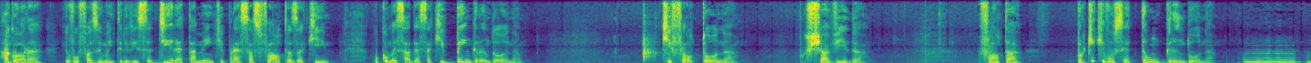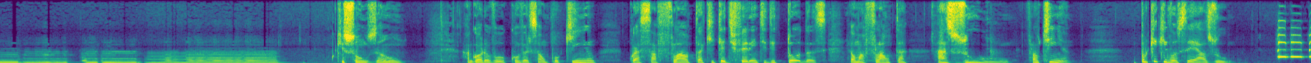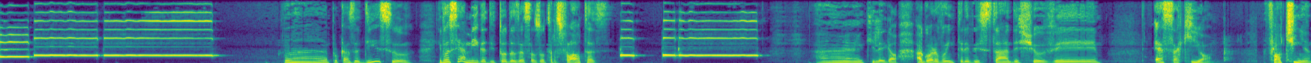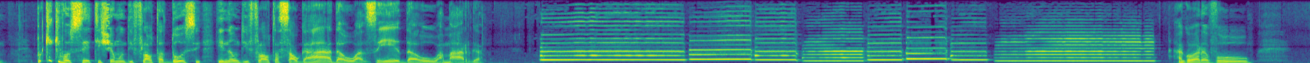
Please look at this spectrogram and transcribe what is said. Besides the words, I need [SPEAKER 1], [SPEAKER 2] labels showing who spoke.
[SPEAKER 1] Agora eu vou fazer uma entrevista diretamente para essas flautas aqui. Vou começar dessa aqui bem grandona. Que flautona. Puxa vida. Flauta, por que, que você é tão grandona? Que sonzão. Agora eu vou conversar um pouquinho com essa flauta aqui que é diferente de todas. É uma flauta azul. Flautinha, por que, que você é azul? Ah, por causa disso? E você é amiga de todas essas outras flautas? Ah, que legal. Agora eu vou entrevistar, deixa eu ver... Essa aqui, ó. Flautinha, por que, que você te chamam de flauta doce e não de flauta salgada, ou azeda, ou amarga? Agora vou...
